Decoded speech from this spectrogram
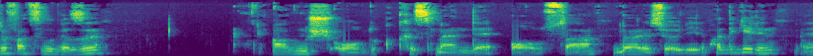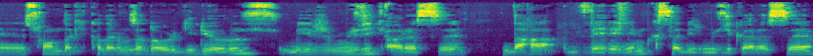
Rıfat Ilgaz'ı almış olduk kısmen de olsa. Böyle söyleyelim. Hadi gelin e, son dakikalarımıza doğru gidiyoruz. Bir müzik arası daha verelim. Kısa bir müzik arası.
